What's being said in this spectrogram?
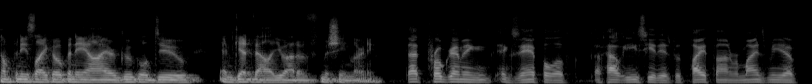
companies like OpenAI or Google do and get value out of machine learning. That programming example of, of how easy it is with Python reminds me of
